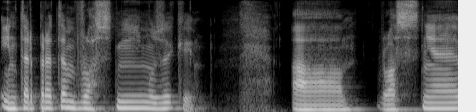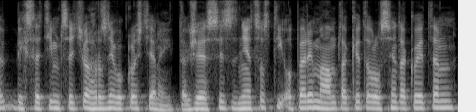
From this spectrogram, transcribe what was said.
interpretem vlastní muziky. A vlastně bych se tím cítil hrozně okleštěný. Takže jestli něco z té opery mám, tak je to vlastně takový ten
